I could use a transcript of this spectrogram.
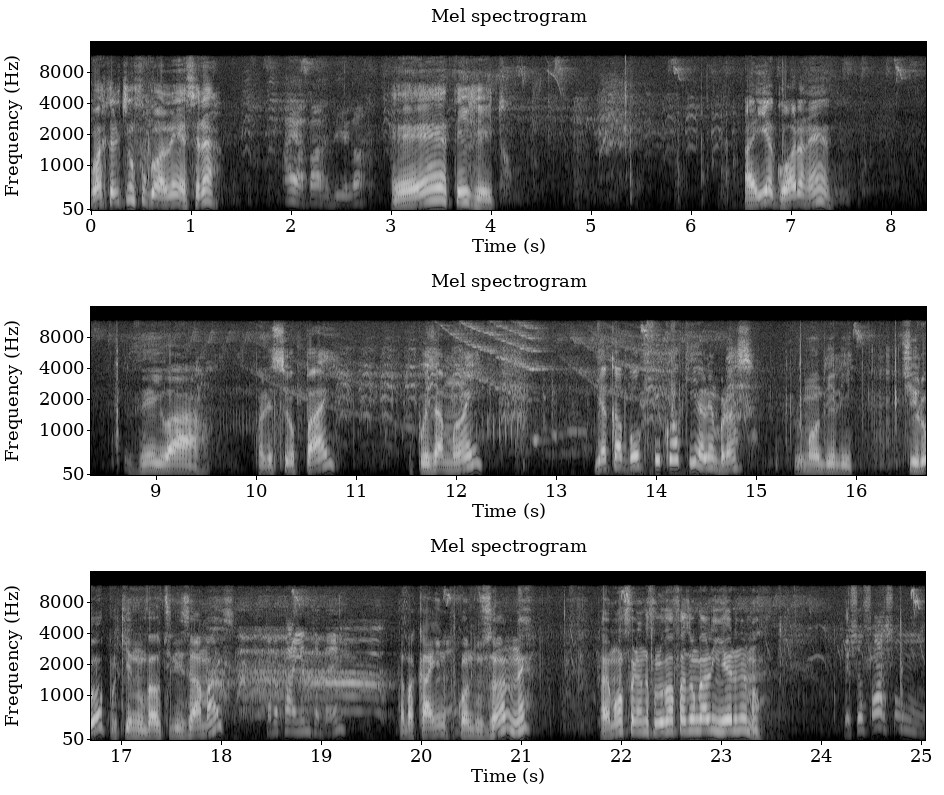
Eu acho que ele tinha um fogão a lenha, será? Aí a base dele, ó. É, tem jeito. Aí agora, né? Veio a... Faleceu o pai, depois a mãe. E acabou que ficou aqui a lembrança. O irmão dele tirou, porque não vai utilizar mais. Tava caindo também. Tava caindo por conta dos anos, né? Aí o irmão Fernando falou que vai fazer um galinheiro, né, irmão? Eu só faço um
